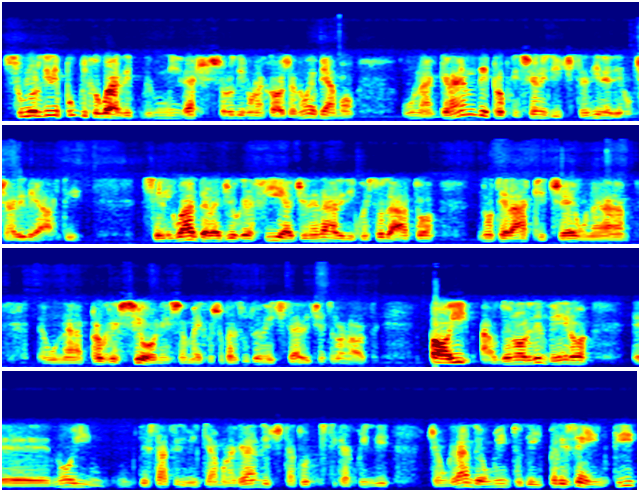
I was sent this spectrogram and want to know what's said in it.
Sull'ordine pubblico, guardi, mi lasci solo dire una cosa, noi abbiamo una grande propensione di cittadini a denunciare i reati. Se riguarda la geografia generale di questo dato, noterà che c'è una, una progressione, insomma, ecco, soprattutto nelle città del centro-nord. Poi, ad onore del vero, eh, noi d'estate diventiamo una grande città turistica, quindi c'è un grande aumento dei presenti,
